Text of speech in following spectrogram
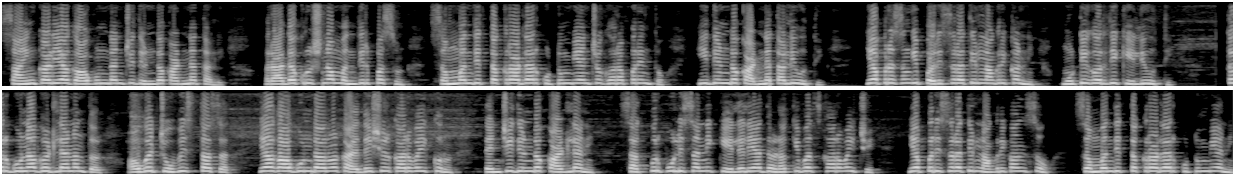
सायंकाळी या गावगुंडांची दिंड काढण्यात आली. राधाकृष्ण मंदिरपासून संबंधित तक्रारदार कुटुंबियांच्या घरापर्यंत ही दिंड काढण्यात आली होती. या प्रसंगी परिसरातील नागरिकांनी मोठी गर्दी केली होती. तर गुन्हा घडल्यानंतर अवघ्या चोवीस तासात या गावगुंडांवर कायदेशीर कारवाई करून त्यांची दिंड काढल्याने सातपूर पोलिसांनी केलेल्या या धडाकेबाज कारवाईचे या परिसरातील नागरिकांसह संबंधित तक्रारदार कुटुंबियांनी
